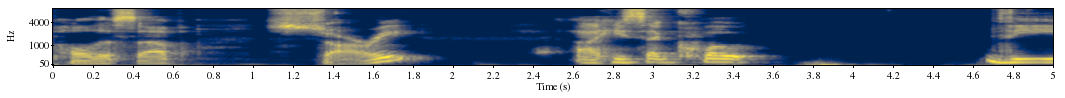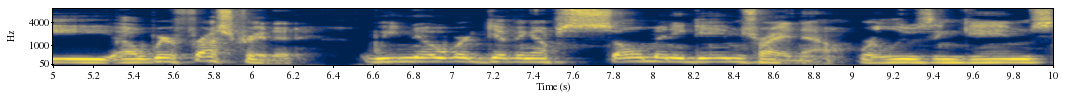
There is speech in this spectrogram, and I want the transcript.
pull this up. Sorry. Uh, he said, quote, the uh, we're frustrated. We know we're giving up so many games right now. We're losing games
